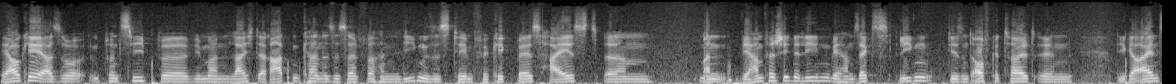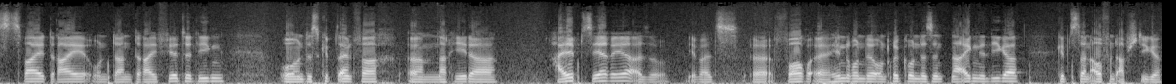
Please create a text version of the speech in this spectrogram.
Ja, okay, also im Prinzip, äh, wie man leicht erraten kann, ist es einfach ein Ligensystem für Kickbase. Heißt, ähm, man, wir haben verschiedene Ligen, wir haben sechs Ligen, die sind aufgeteilt in Liga 1, 2, 3 und dann drei vierte Ligen. Und es gibt einfach ähm, nach jeder Halbserie, also jeweils äh, Vor äh, Hinrunde und Rückrunde sind eine eigene Liga, gibt es dann Auf- und Abstiege.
